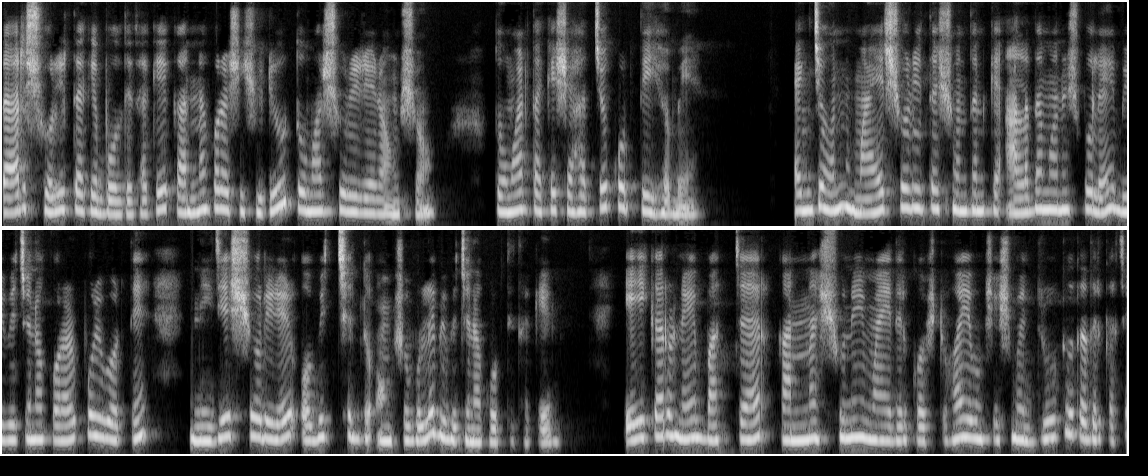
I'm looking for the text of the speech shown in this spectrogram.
তার শরীর তাকে বলতে থাকে, কান্না করা শিশুটিও তোমার শরীরের অংশ। তোমার তাকে সাহায্য করতেই হবে। একজন মায়ের শরীর তার সন্তানকে আলাদা মানুষ বলে বিবেচনা করার পরিবর্তে নিজের শরীরের অবিচ্ছেদ্য অংশ বলে বিবেচনা করতে থাকে। এই কারণে বাচ্চার কান্না শুনেই মায়েদের কষ্ট হয় এবং সে সময় দ্রুত তাদের কাছে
